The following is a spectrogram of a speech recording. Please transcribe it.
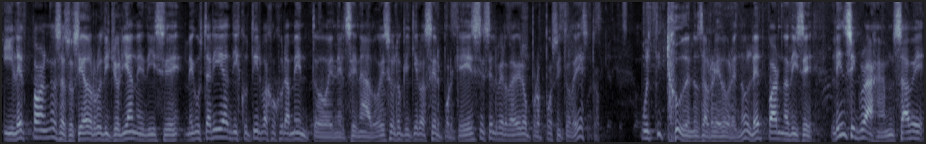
Y Lev Partners, asociado a Rudy Giuliani, dice, me gustaría discutir bajo juramento en el Senado. Eso es lo que quiero hacer porque ese es el verdadero propósito de esto multitud en los alrededores, ¿no? Led Partner dice, Lindsey Graham sabe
